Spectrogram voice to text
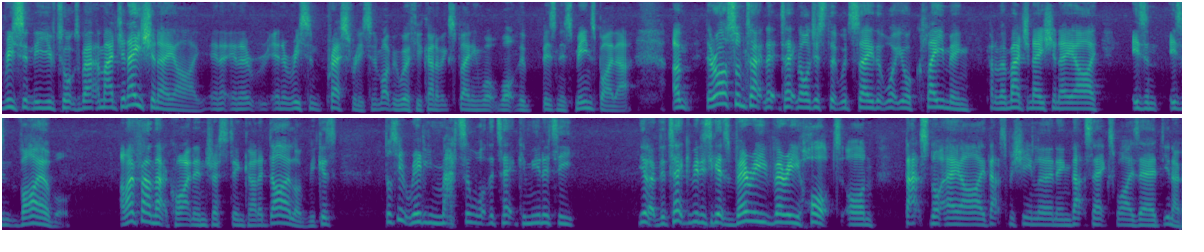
recently, you've talked about imagination AI in a, in a in a recent press release, and it might be worth you kind of explaining what, what the business means by that. Um, there are some te- technologists that would say that what you're claiming, kind of imagination AI, isn't isn't viable, and I found that quite an interesting kind of dialogue because does it really matter what the tech community, you know, the tech community gets very very hot on that's not AI, that's machine learning, that's X Y Z. You know,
